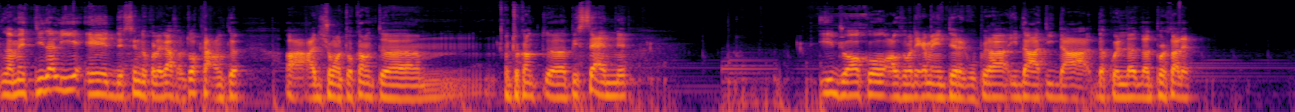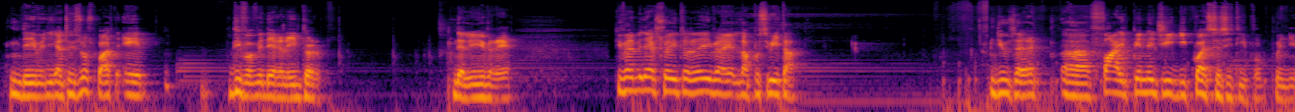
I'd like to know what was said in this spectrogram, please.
la metti da lì ed essendo collegato al tuo account, a, diciamo al tuo account, um, al tuo account uh, PSN, il gioco automaticamente recupera i dati da, da quel, dal portale di, di Gran Turismo Sport e ti fa vedere l'editor delle livree. Ti fa vedere sull'editor delle livree la possibilità di usare uh, file PNG di qualsiasi tipo. Quindi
